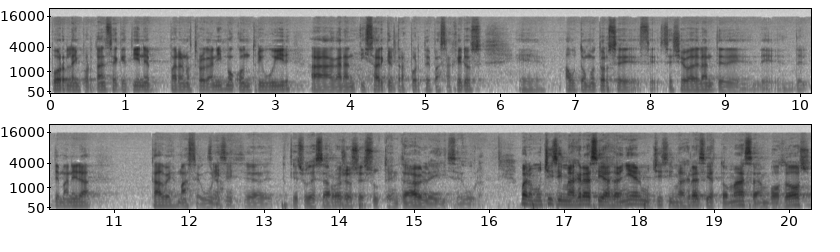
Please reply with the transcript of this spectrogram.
por la importancia que tiene para nuestro organismo contribuir a garantizar que el transporte de pasajeros eh, automotor se, lleva adelante de, manera cada vez más segura. Sí, sí, que su desarrollo sea sustentable y seguro. Bueno, muchísimas gracias Daniel, muchísimas gracias Tomás, a ambos dos.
